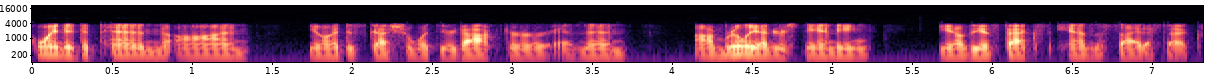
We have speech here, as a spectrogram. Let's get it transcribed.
going to depend on you know a discussion with your doctor, and then um, really understanding you know the effects and the side effects.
